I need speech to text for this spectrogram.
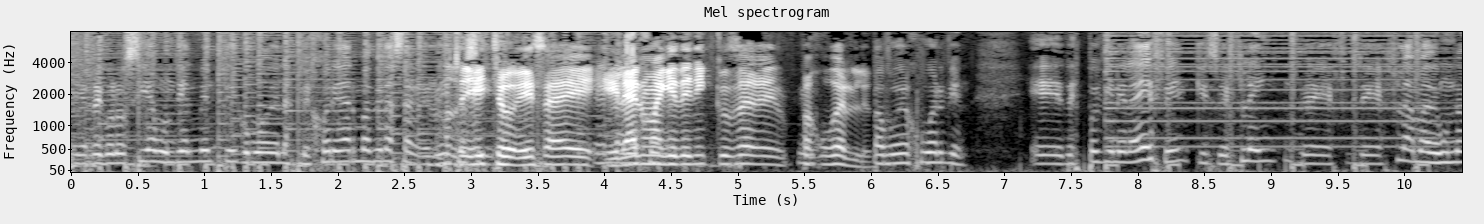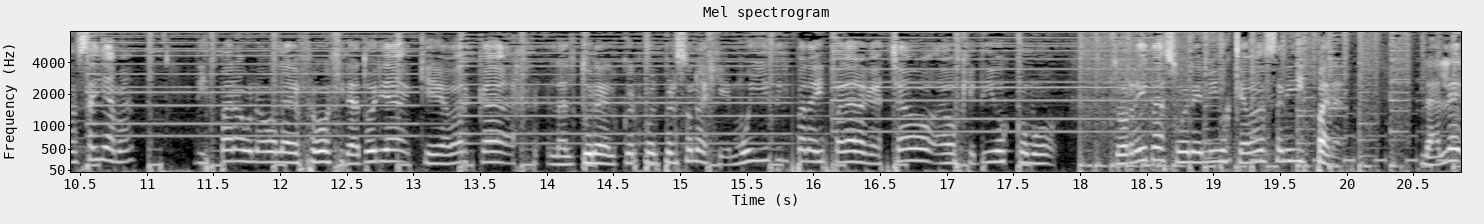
Eh, reconocida mundialmente como de las mejores armas de la saga. No, sí, de hecho, esa es, Es el arma mejor. que tenéis que usar para jugarlo. para poder jugar bien. Eh, después viene la F, que es de Flame, de, de flama, de un lanzallama. Dispara una bola de fuego giratoria que abarca la altura del cuerpo del personaje. Muy útil para disparar agachado a objetivos como torretas o enemigos que avanzan y disparan. La, le-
